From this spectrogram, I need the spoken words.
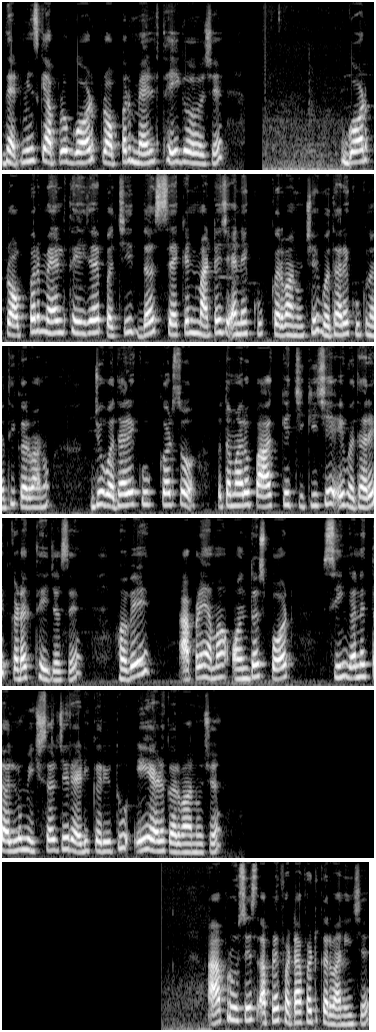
ધેટ મીન્સ કે આપણો ગોળ પ્રોપર મેલ્ટ થઈ ગયો છે. ગોળ પ્રોપર મેલ્ટ થઈ જાય પછી દસ સેકન્ડ માટે જ એને કૂક કરવાનું છે. વધારે કૂક નથી કરવાનું. જો વધારે કૂક કરશો, તો તમારો પાક કે ચીકી છે એ વધારે કડક થઈ જશે. હવે આપણે આમાં ઓન ધ સ્પોટ સિંગ અને તલનું મિક્સર જે રેડી કર્યું હતું, એ એડ કરવાનું છે. આ પ્રોસેસ આપણે ફટાફટ કરવાની છે.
